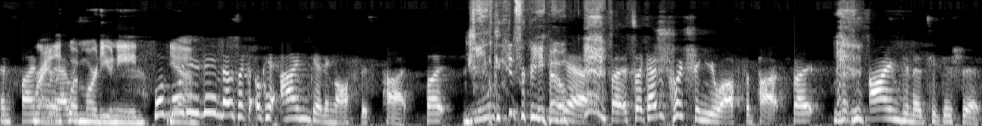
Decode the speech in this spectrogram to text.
And finally, right like what more do you need what more do you need? And I was like, okay, I'm getting off this pot, but good for you yeah, but it's like I'm pushing you off the pot, but I'm gonna take a shit.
